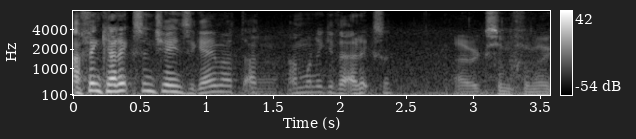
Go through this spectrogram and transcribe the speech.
I think Eriksen changed the game. I, I, I'm going to give it Eriksen. Eriksen for me.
